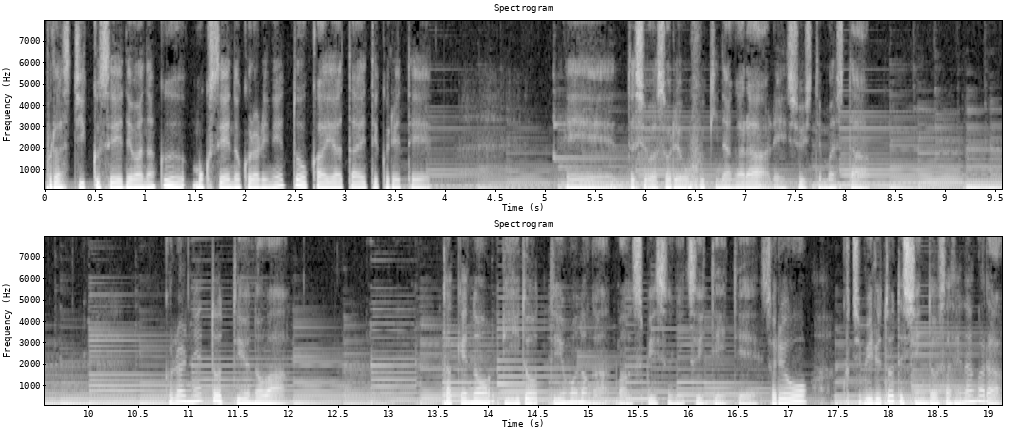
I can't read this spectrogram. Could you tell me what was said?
プラスチック製ではなく木製のクラリネットを買い与えてくれて、えー私はそれを吹きながら練習してました。クラリネットっていうのは竹のリードっていうものがマウスピースについていてそれを唇とで振動させながら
